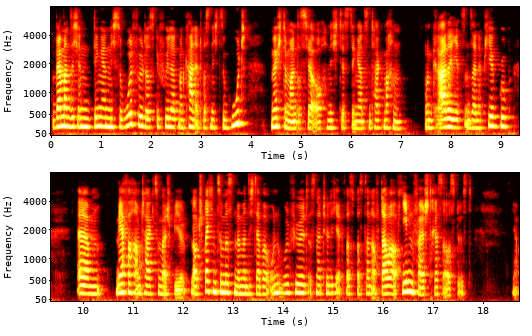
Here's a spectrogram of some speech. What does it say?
wenn man sich in Dingen nicht so wohl fühlt, das Gefühl hat, man kann etwas nicht so gut, möchte man das ja auch nicht jetzt den ganzen Tag machen. Und gerade jetzt in seiner Peer Group ähm, mehrfach am Tag zum Beispiel laut sprechen zu müssen, wenn man sich dabei unwohl fühlt, ist natürlich etwas, was dann auf Dauer auf jeden Fall Stress auslöst. Ja.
